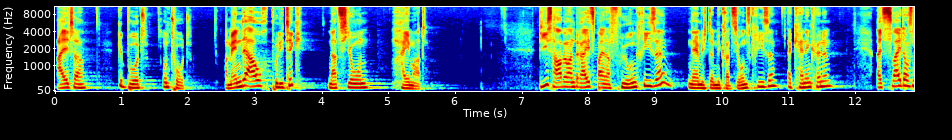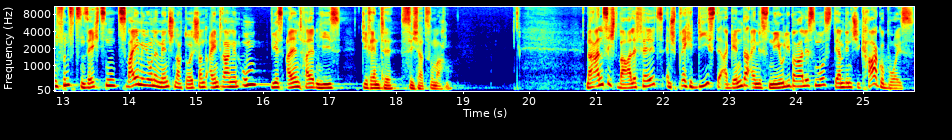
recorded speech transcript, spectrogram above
Alter, Geburt und Tod. Am Ende auch Politik, Nation, Heimat. Dies habe man bereits bei einer früheren Krise, nämlich der Migrationskrise, erkennen können, als 2015-16 zwei Millionen Menschen nach Deutschland eindrangen, um, wie es allenthalben hieß, die Rente sicher zu machen. Nach Ansicht Wahlefelds entspreche dies der Agenda eines Neoliberalismus, der mit den Chicago Boys,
